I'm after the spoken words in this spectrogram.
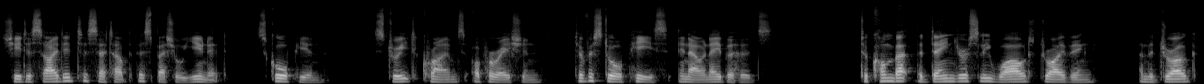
she decided to set up the special unit, Scorpion, Street Crimes Operation, to restore peace in our neighborhoods. To combat the dangerously wild driving and the drug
